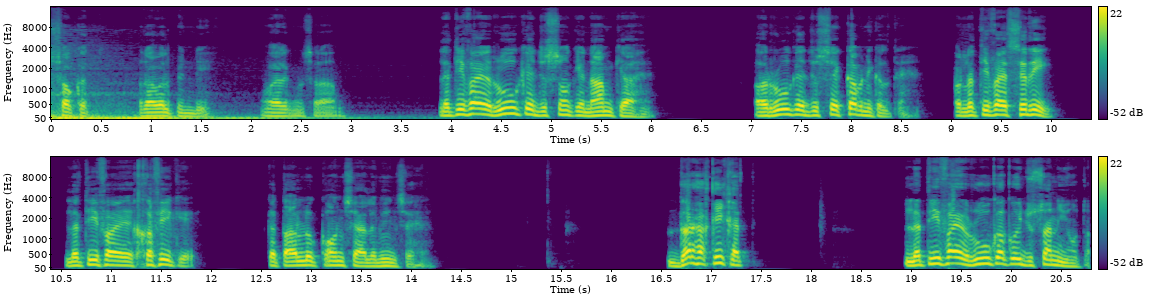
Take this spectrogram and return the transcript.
شوکت راول پنڈی وعلیکم السلام۔ لطیفہ، روح کے جسوں کے نام کیا ہیں؟ اور روح کے جسے کب نکلتے ہیں؟ اور لطیفہ سری، لطیفہ خفی کے، کا تعلق کون سے عالمین سے ہے؟ در حقیقت، لطیفہ روح کا کوئی جسہ نہیں ہوتا۔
